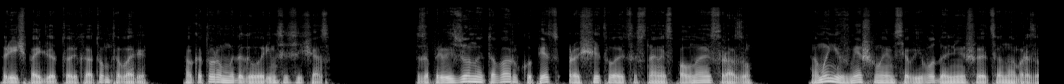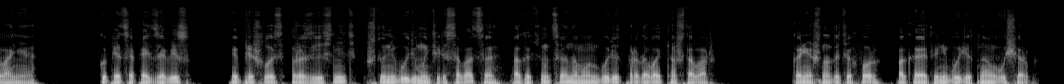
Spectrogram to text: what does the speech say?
Речь пойдет только о том товаре, о котором мы договоримся сейчас. За привезенный товар купец рассчитывается с нами сполна и сразу, а мы не вмешиваемся в его дальнейшее ценообразование. Купец опять завис, и пришлось разъяснить, что не будем интересоваться, по каким ценам он будет продавать наш товар. Конечно, до тех пор, пока это не будет нам в ущерб.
